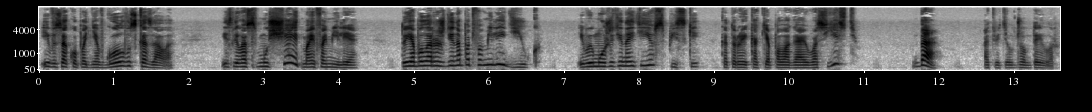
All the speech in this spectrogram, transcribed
и, высоко подняв голову, сказала, «Если вас смущает моя фамилия, то я была рождена под фамилией Дьюк, и вы можете найти ее в списке, которые, как я полагаю, у вас есть?» «Да», — ответил Джон Тейлор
